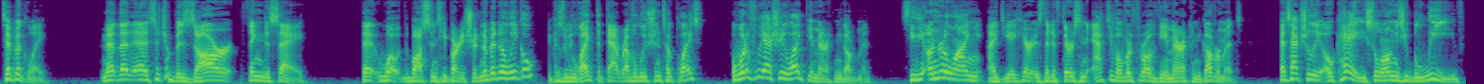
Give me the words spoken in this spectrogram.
Typically. That, that, that is such a bizarre thing to say. That what the Boston Tea Party shouldn't have been illegal because we like that that revolution took place. But what if we actually like the American government? See, the underlying idea here is that if there's an active overthrow of the American government, that's actually okay so long as you believe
